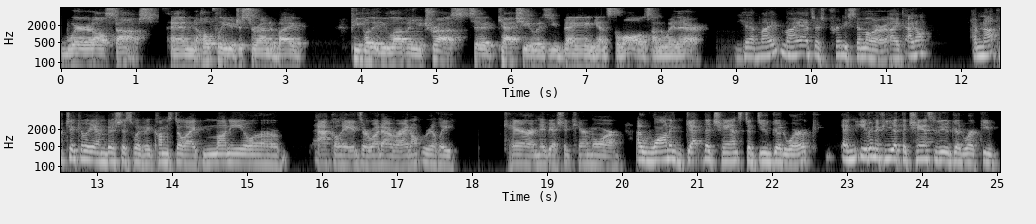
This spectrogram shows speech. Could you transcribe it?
where it all stops. And hopefully you're just surrounded by people that you love and you trust to catch you as you bang against the walls on the way there. Yeah, my my answer is pretty similar. Like I don't I'm not particularly ambitious when it comes to like money or accolades or whatever. I don't really care. and Maybe I should care more. I want to get the chance to do good work. And even if you get the chance to do good work, you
